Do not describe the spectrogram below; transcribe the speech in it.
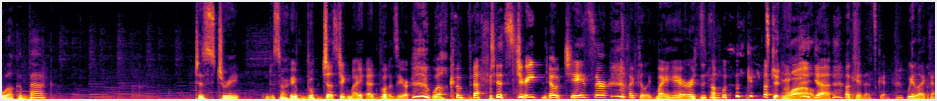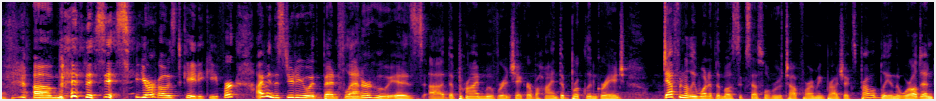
Welcome back to Street. Sorry, I'm adjusting my headphones here. Welcome back to Street No Chaser. I feel like my hair is now. It's getting wild. Yeah. Okay, that's good. We like that. Um, this is your host, Katy Keiffer. I'm in the studio with Ben Flanner, who is uh, the prime mover and shaker behind the Brooklyn Grange. Definitely one of the most successful rooftop farming projects, probably in the world, and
